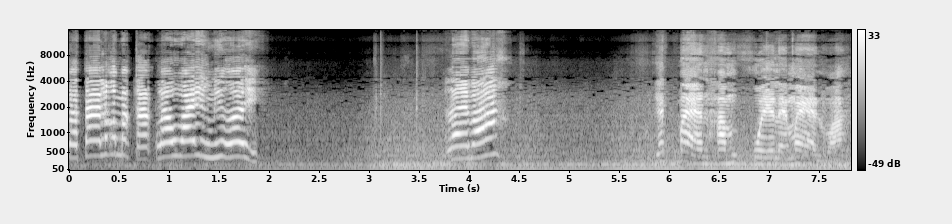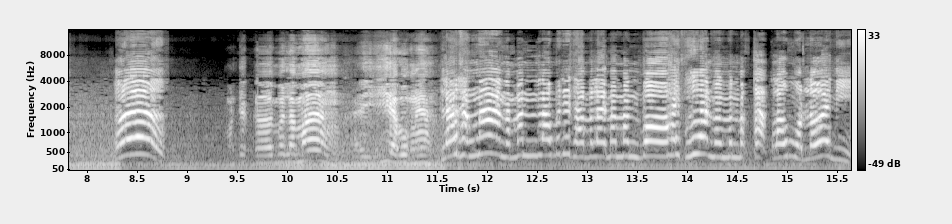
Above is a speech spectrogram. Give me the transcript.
ปาดตาแล้วก็มากักเราไว้อย่างนี้เอ้ย อะไรวะ ยัดแม่งทำคุยอะไรแม่งวะ เออ มันจะเกินไปและมั้งไอ้เหี้ยพวกเนี้ย แล้วทางหน้าน่ะมันเราไม่ได้ทำอะไรมันมันบอให้เพื่อนมันมันมากักเราหมดเลยนี่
